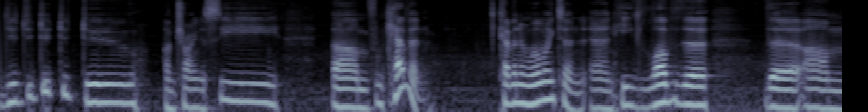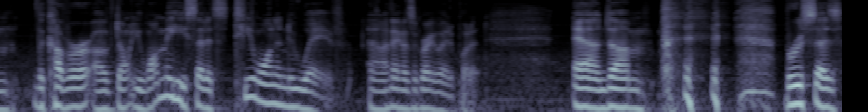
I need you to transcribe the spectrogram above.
Do, do, do, do, do. I'm trying to see um, from Kevin, Kevin in Wilmington, and he loved the the um, the cover of "Don't You Want Me." He said it's Tijuana New Wave, and I think that's a great way to put it. And um, Bruce says,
